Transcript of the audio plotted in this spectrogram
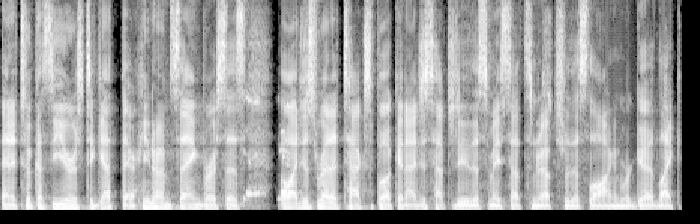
and it took us years to get there. You know what I'm saying? Versus, yeah, yeah. oh, I just read a textbook and I just have to do this many sets and reps for this long and we're good. Like,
